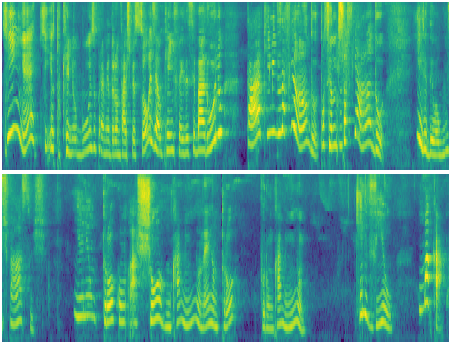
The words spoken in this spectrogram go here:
Quem é que eu toquei meu buzo para amedrontar as pessoas? É quem fez esse barulho tá aqui me desafiando, tô sendo desafiado. E ele deu alguns passos e ele entrou com, achou um caminho, né? Entrou por um caminho que ele viu um macaco.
